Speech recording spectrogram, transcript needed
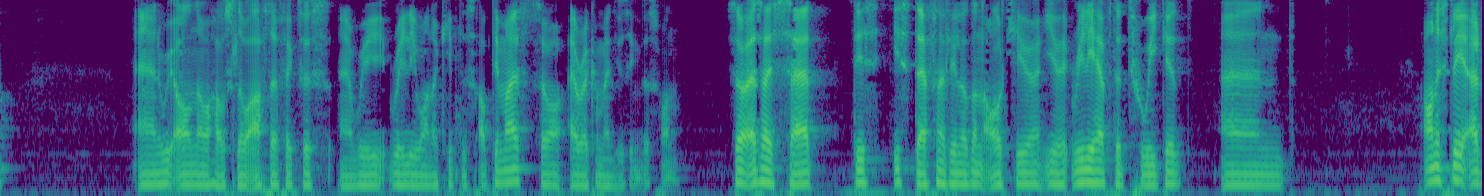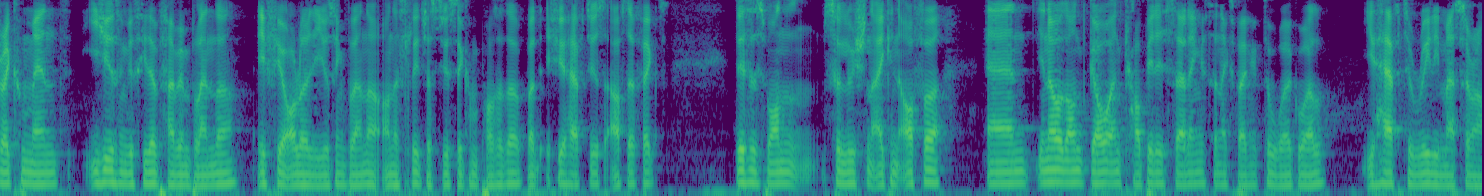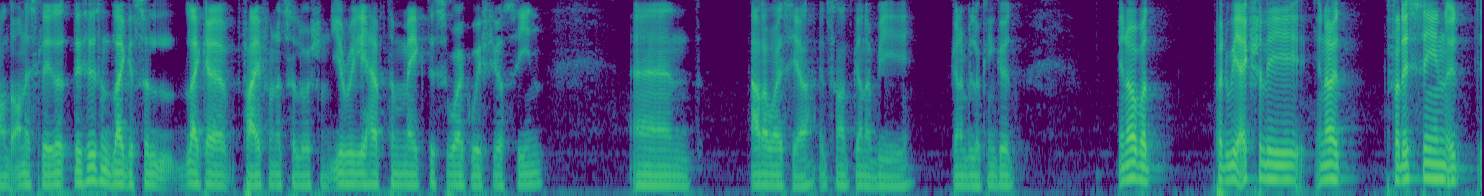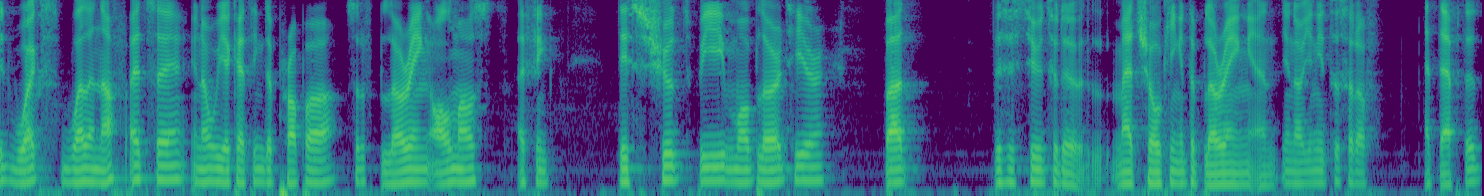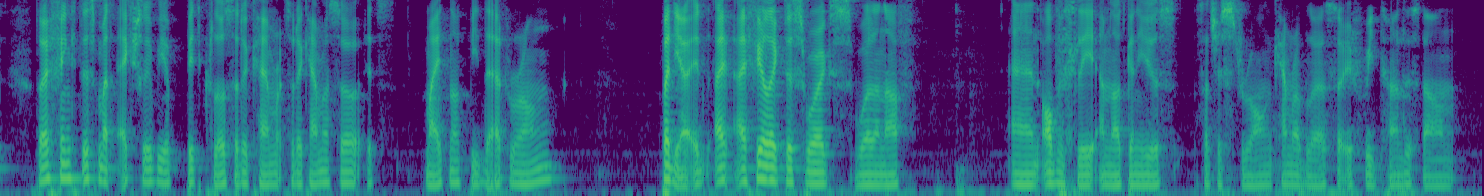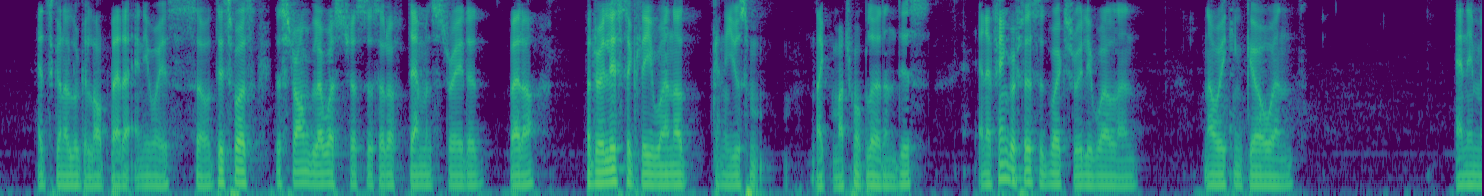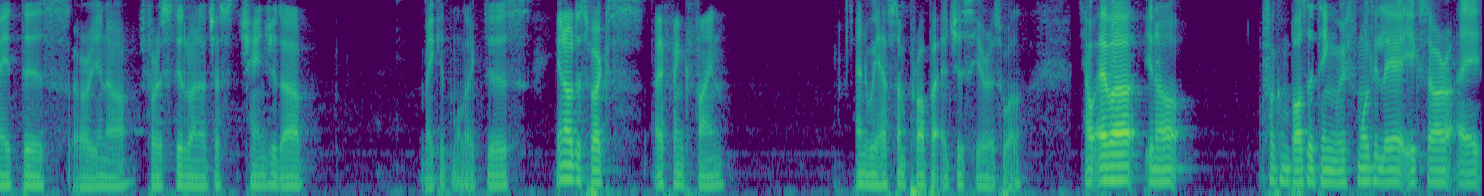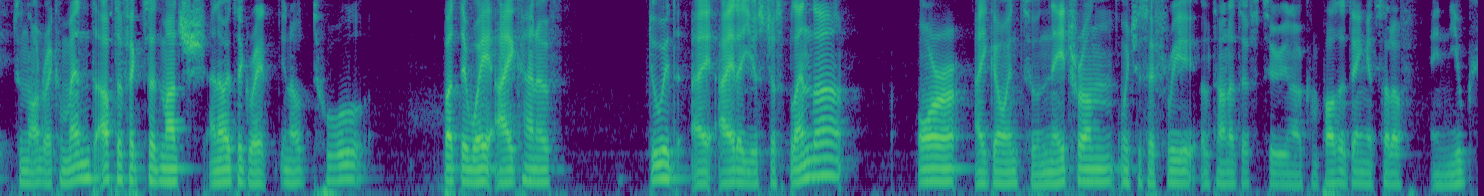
And we all know how slow After Effects is and we really want to keep this optimized. So I recommend using this one. So as I said, this is definitely not an all cure. You really have to tweak it. And honestly, I'd recommend using the ZDepth Fab in Blender. If you're already using Blender, honestly, just use the compositor. But if you have to use After Effects, this is one solution I can offer. And, you know, don't go and copy these settings and expect it to work well. You have to really mess around. Honestly, this isn't like a like a five minute solution. You really have to make this work with your scene. And otherwise, yeah, it's not gonna be gonna be looking good. You know, but but we actually, you know, for this scene, it, it works well enough, I'd say. You know, we are getting the proper sort of blurring almost. I think this should be more blurred here, but this is due to the matte choking and the blurring and, you know, you need to sort of adapt it. So I think this might actually be a bit closer to camera, to the camera so it's might not be that wrong. But yeah, it, I, I feel like this works well enough. And obviously I'm not going to use such a strong camera blur. So if we turn this down, it's gonna look a lot better anyways. So this was, the strong blur was just to sort of demonstrate it better. But realistically, we're not gonna use like much more blur than this. And I think with this it works really well and now we can go and animate this or, you know, for a still run, just change it up, make it more like this. You know, this works, I think, fine. And we have some proper edges here as well. However, you know, for compositing with multi-layer EXR, I do not recommend After Effects that much. I know it's a great, you know, tool, but the way I kind of do it, I either use just Blender or I go into Natron, which is a free alternative to, you know, compositing. It's sort of a Nuke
